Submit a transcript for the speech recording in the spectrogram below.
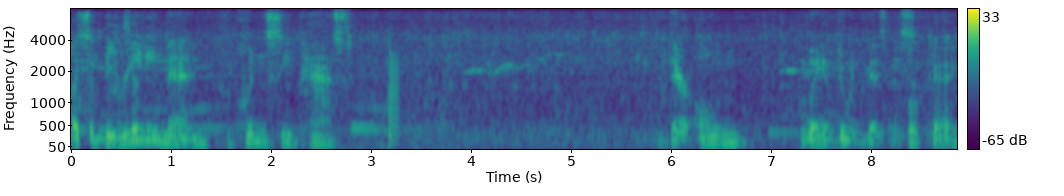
Like some greedy men who couldn't see past their own way of doing business Okay.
